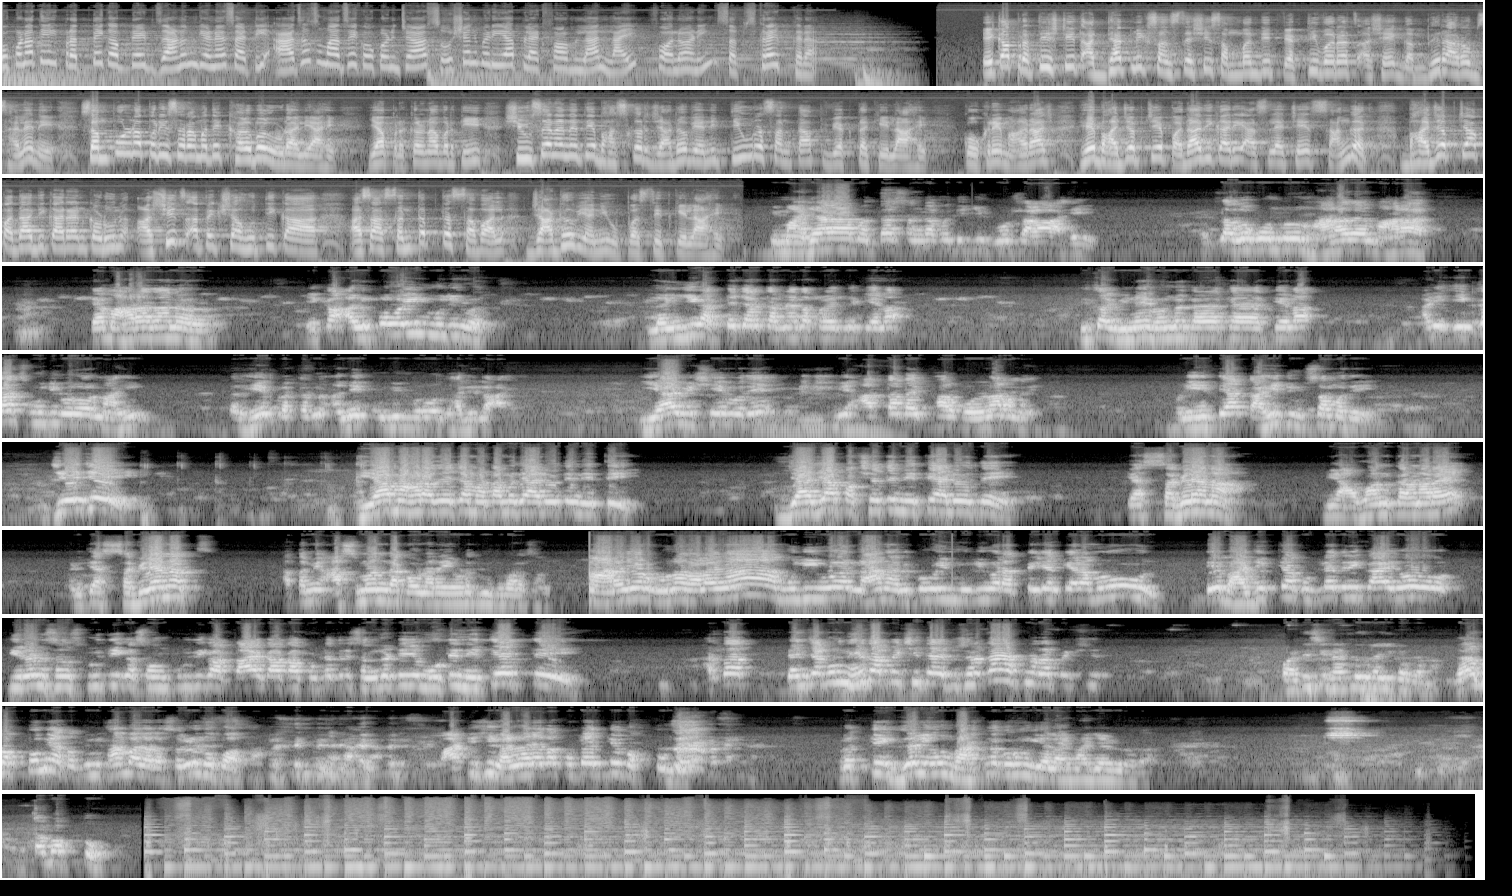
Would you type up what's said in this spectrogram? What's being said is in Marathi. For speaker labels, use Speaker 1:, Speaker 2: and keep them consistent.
Speaker 1: कोकणातील प्रत्येक अपडेट जाणून घेण्यासाठी आजच माझे कोकणच्या सोशल मीडिया प्लॅटफॉर्मला लाईक फॉलो आणि सबस्क्राईब करा.
Speaker 2: एका प्रतिष्ठित आध्यात्मिक संस्थेशी संबंधित व्यक्तीवरच असे गंभीर आरोप झाल्याने संपूर्ण परिसरामध्ये खळबळ उडाली आहे. या प्रकरणावरती शिवसेना नेते भास्कर जाधव यांनी तीव्र संताप व्यक्त केला आहे. कोकरे महाराज हे भाजपचे पदाधिकारी असल्याचे सांगत भाजपच्या पदाधिकाऱ्यांकडून अशीच अपेक्षा होती का असा संतप्त सवाल जाधव यांनी उपस्थित केला आहे.
Speaker 3: की माझ्या मतदारसंघामध्ये जी गोशाळा आहे तिथला जो कोण कोण महाराज आहे महाराज त्या महाराजानं एका अल्पवयीन मुलीवर लैंगिक अत्याचार करण्याचा प्रयत्न केला. तिचा विनयभंग केला. आणि एकाच मुलीबरोबर नाही तर हे प्रकरण अनेक मुलींबरोबर झालेलं आहे. या विषयामध्ये मी आता काही फार बोलणार नाही. पण येत्या काही दिवसामध्ये जे जे या महाराजाच्या मठामध्ये आले होते नेते. ज्या ज्या पक्षाचे नेते आले होते त्या सगळ्यांना मी आव्हान करणार आहे आणि त्या सगळ्यांनाच आता मी आसमान दाखवणार आहे एवढंच मी तुम्हाला सांगतो. महाराजावर गुन्हा झालाय ना मुलीवर लहान अल्पवयीन मुलीवर अत्याचार केला म्हणून. ते भाजपच्या कुठल्या तरी काय हो किरण संस्कृती का संस्कृती का काय का का कुठल्या तरी संघटनेचे मोठे नेते आहेत ते. अर्थात त्यांच्याकडून हेच अपेक्षित आहे दुसरं काय असणार अपेक्षित?
Speaker 4: पाठीशी घातलं जाईल का त्यांना
Speaker 3: जरा बघतो मी आता तुम्ही थांबा जरा सगळं नको आता. पाठीशी घालणारे आता कुठे आहेत ते बघतो मी. प्रत्येक जण येऊन भाषण करून गेलाय माझ्या विरोधात. आता बघतो.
